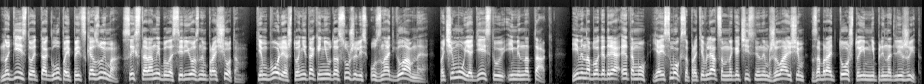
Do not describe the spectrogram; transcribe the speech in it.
Но действовать так глупо и предсказуемо с их стороны было серьезным просчетом. Тем более, что они так и не удосужились узнать главное, почему я действую именно так. Именно благодаря этому я и смог сопротивляться многочисленным желающим забрать то, что им не принадлежит.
